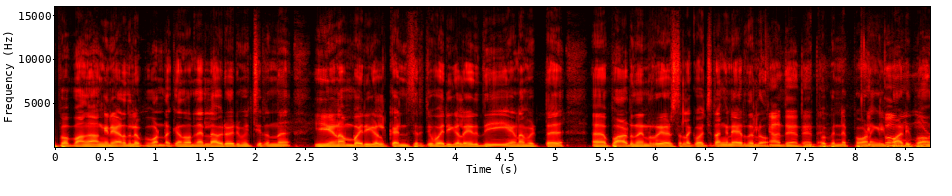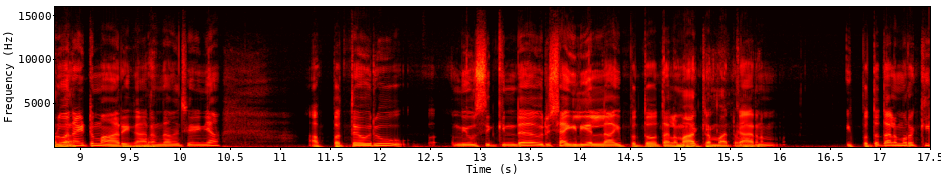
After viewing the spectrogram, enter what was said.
ഇപ്പൊ അങ്ങനെയായിരുന്നല്ലോ. അങ്ങനെയാണല്ലോ ഇപ്പൊ പണ്ടൊക്കെ എന്ന് പറഞ്ഞാൽ എല്ലാവരും ഒരുമിച്ചിരുന്ന് ഈണം വരികൾക്കനുസരിച്ച് വരികൾ എഴുതി ഈണമിട്ട് ഇട്ട് പാടുന്നതിന് റിഹേഴ്സലൊക്കെ വെച്ചിട്ട് അങ്ങനെയായിരുന്നല്ലോ. ഇപ്പൊ പിന്നെ പാടി മുഴുവനായിട്ട് മാറി. കാരണം എന്താന്ന് വെച്ച് കഴിഞ്ഞാൽ അപ്പത്തെ ഒരു മ്യൂസിക്കിന്റെ ഒരു ശൈലിയല്ല ഇപ്പത്തെ തലമാറ്റം മാറ്റം, മാറ്റം. കാരണം ഇപ്പത്തെ തലമുറയ്ക്ക്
